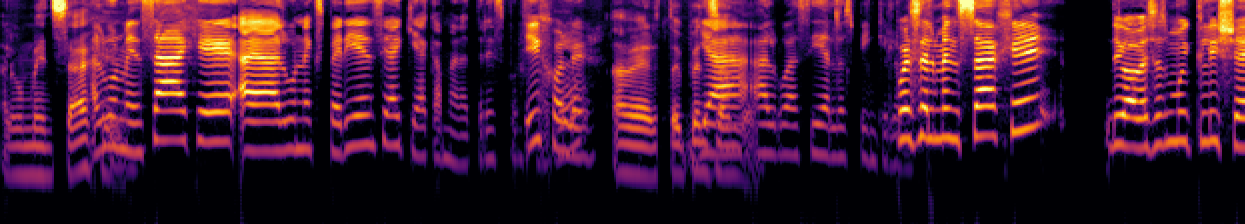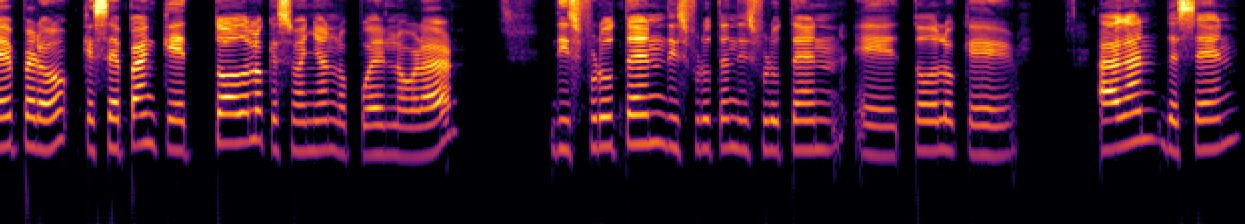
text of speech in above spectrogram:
¿Algún mensaje? algún mensaje, alguna experiencia. Aquí a cámara 3, por favor. Híjole. A ver, estoy Ya pensando. algo así a los Pinky Lovers. Pues el mensaje, digo, a veces muy cliché, pero que sepan que todo lo que sueñan lo pueden lograr. Disfruten, disfruten, disfruten eh, todo lo que hagan, deseen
